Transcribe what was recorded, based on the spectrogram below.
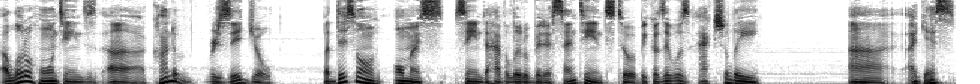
a lot of hauntings are kind of residual but this all almost seemed to have a little bit of sentience to it because it was actually uh, I guess,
